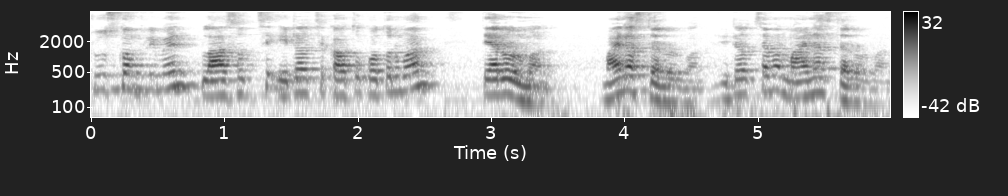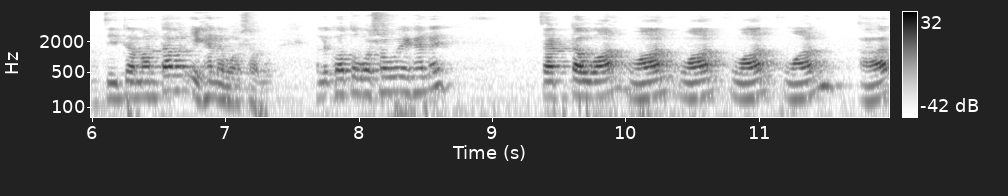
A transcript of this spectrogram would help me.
টুস কমপ্লিমেন্ট, প্লাস হচ্ছে এটা হচ্ছে কত, কতর মান? তেরোর মান। মাইনাস তেরোর মান এটা হচ্ছে আমার মাইনাস তেরোর মান যেটা মানটা আমার এখানে বসাবো। তাহলে কত বসাবো এখানে? চারটা one one one one one, আর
